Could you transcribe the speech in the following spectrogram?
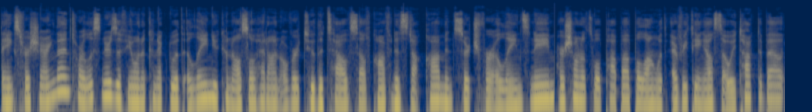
Thanks for sharing that. And to our listeners, if you want to connect with Elaine, you can also head on over to the Selfconfidence.com and search for Elaine's name. Her show notes will pop up along with everything else that we talked about.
